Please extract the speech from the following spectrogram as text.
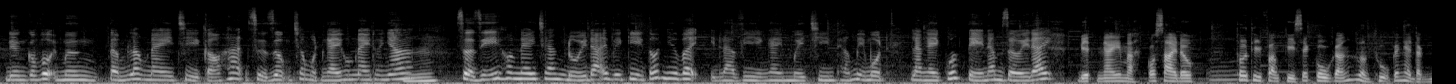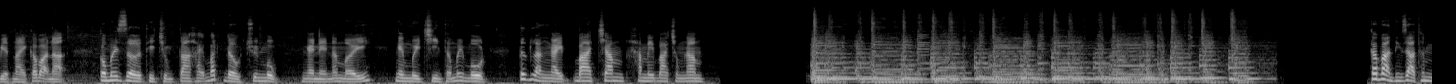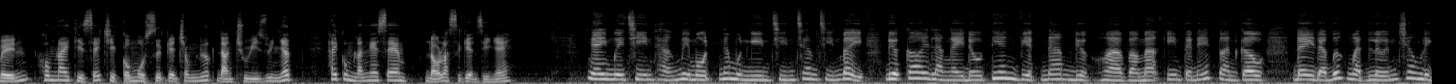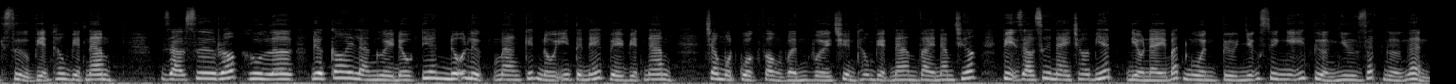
Đừng có vội mừng, tấm lòng này chỉ có hạn sử dụng trong một ngày hôm nay thôi nhá. Ừ. Sở dĩ hôm nay Trang đối đãi với Kỳ tốt như vậy là vì ngày 19 tháng 11 là ngày quốc tế nam giới đấy. Biết ngay mà, có sai đâu. Ừ. Thôi thì Phạm Kỳ sẽ cố gắng hưởng thụ cái ngày đặc biệt này các bạn ạ. Còn bây giờ thì chúng ta hãy bắt đầu chuyên mục ngày này năm ấy, ngày 19 tháng 11, tức là ngày 323 trong năm. Các bạn thính giả thân mến, hôm nay thì sẽ chỉ có một sự kiện trong nước đáng chú ý duy nhất. Hãy cùng lắng nghe xem đó là sự kiện gì nhé. Ngày 19 tháng 11 năm 1997 được coi là ngày đầu tiên Việt Nam được hòa vào mạng Internet toàn cầu. Đây là bước ngoặt lớn trong lịch sử viễn thông Việt Nam. Giáo sư Rob Huller được coi là người đầu tiên nỗ lực mang kết nối Internet về Việt Nam. Trong một cuộc phỏng vấn với truyền thông Việt Nam vài năm trước, vị giáo sư này cho biết điều này bắt nguồn từ những suy nghĩ tưởng như rất ngớ ngẩn.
